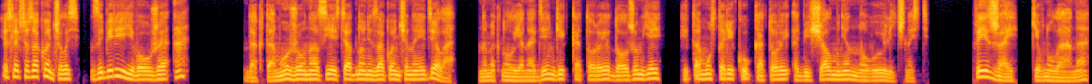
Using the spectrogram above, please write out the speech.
Если все закончилось, забери его уже, а? Да к тому же у нас есть одно незаконченное дело, намекнул я на деньги, которые должен ей и тому старику, который обещал мне новую личность. Приезжай, кивнула она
